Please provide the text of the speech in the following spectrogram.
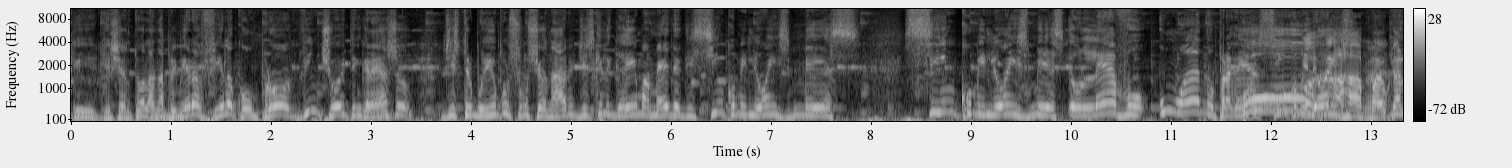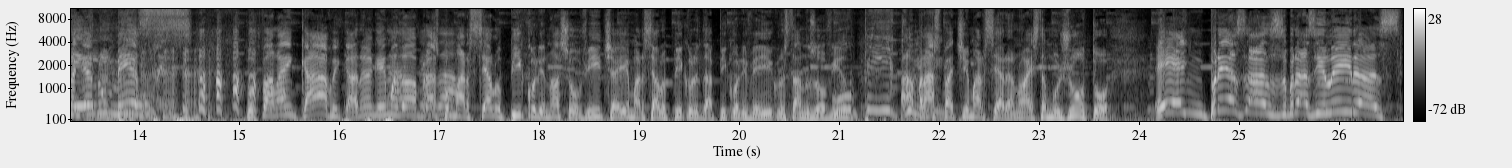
que, que sentou lá na primeira fila, comprou 28 ingressos, distribuiu pros funcionários, diz que ele ganha uma média de 5 milhões mês. 5 milhões mês. Eu levo um ano pra ganhar 5 milhões. rapaz, o cara E ganha ele- no mês. Por falar em carro e caranga, aí mandar um abraço pro Marcelo Piccoli, nosso ouvinte aí. Marcelo Piccoli da Piccoli Veículos tá nos ouvindo. O Piccoli. Abraço pra ti, Marcelo. É nóis, tamo junto. Empresas brasileiras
